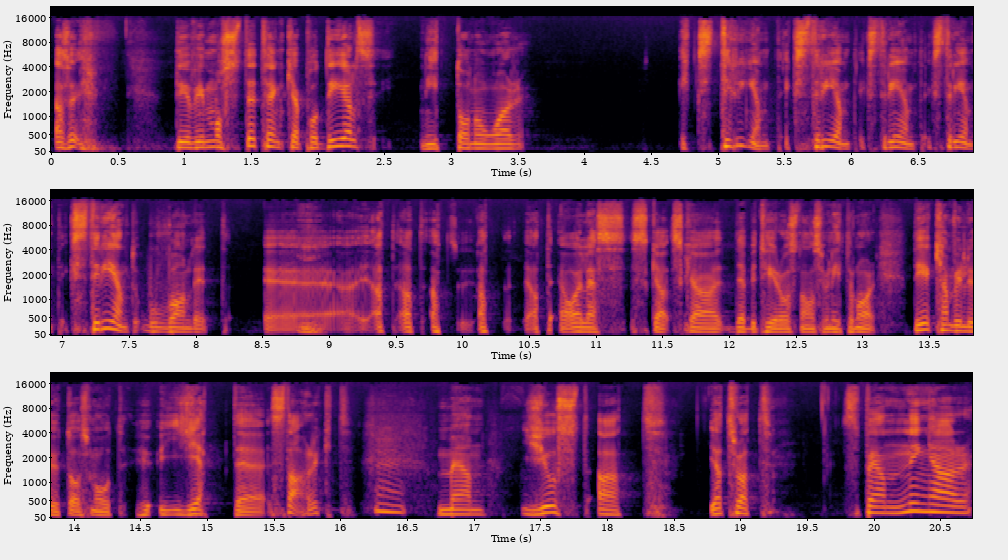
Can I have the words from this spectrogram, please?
alltså, det vi måste tänka på dels 19 år, extremt, extremt, extremt, extremt, extremt ovanligt eh, att, att, att, att, att ALS ska, ska debutera hos någon som är 19 år. Det kan vi luta oss mot jättestarkt. Men just att, jag tror att spänningar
